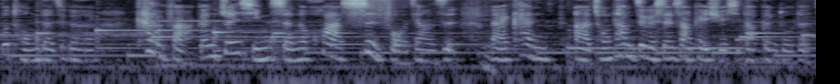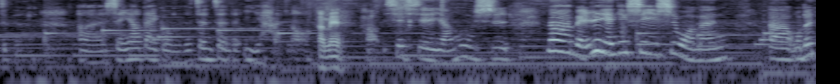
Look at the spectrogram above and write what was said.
不同的这个看法跟遵行神的话是否这样子来看啊，呃，从他们这个身上可以学习到更多的这个呃神要带给我们的真正的意涵哦。阿门。好，谢谢杨牧师。那每日研经释义是我们呃我们。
